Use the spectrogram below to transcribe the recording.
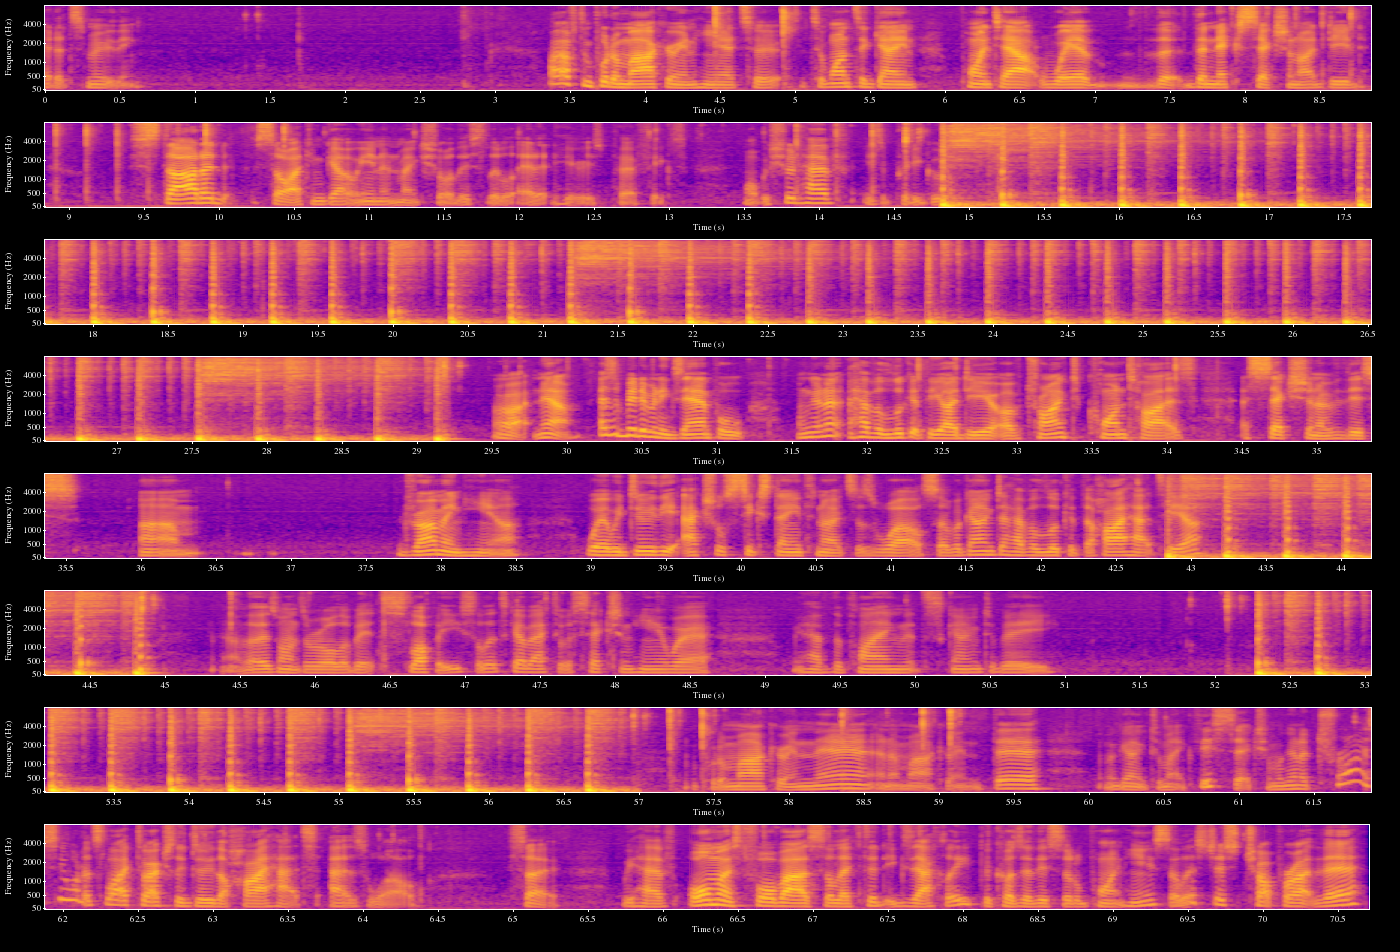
Edit smoothing. I often put a marker in here to, to once again point out where the, the next section I did started so I can go in and make sure this little edit here is perfect. What we should have is a pretty good Alright, now, as a bit of an example, I'm going to have a look at the idea of trying to quantize a section of this um, drumming here where we do the actual 16th notes as well. So we're going to have a look at the hi-hats here. Now those ones are all a bit sloppy, so let's go back to a section here where we have the playing that's going to be put a marker in there and a marker in there. We're going to make this section. We're going to try see what it's like to actually do the hi-hats as well. So we have almost four bars selected exactly because of this little point here. So let's just chop right there.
